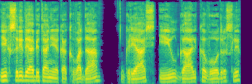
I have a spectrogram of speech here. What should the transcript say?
их среды обитания, как вода, грязь, ил, галька, водоросли,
